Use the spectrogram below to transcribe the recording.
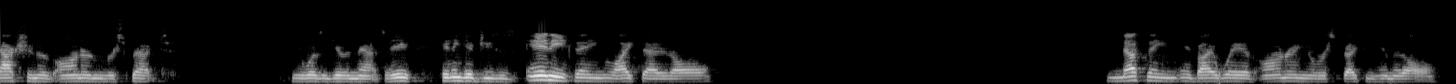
action of honor and respect. He wasn't given that. So he, he didn't give Jesus anything like that at all. Nothing by way of honoring or respecting him at all.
